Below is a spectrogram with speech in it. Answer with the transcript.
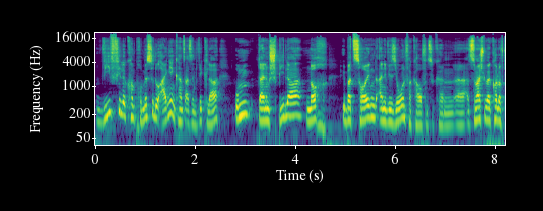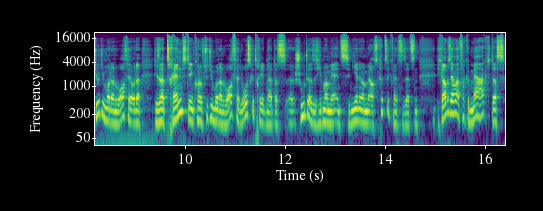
wie viele Kompromisse du eingehen kannst als Entwickler, um deinem Spieler noch überzeugend eine Vision verkaufen zu können. Äh, also zum Beispiel bei Call of Duty Modern Warfare oder dieser Trend, den Call of Duty Modern Warfare losgetreten hat, dass äh, Shooter sich immer mehr inszenieren, immer mehr auf Skriptsequenzen setzen. Ich glaube, sie haben einfach gemerkt, dass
